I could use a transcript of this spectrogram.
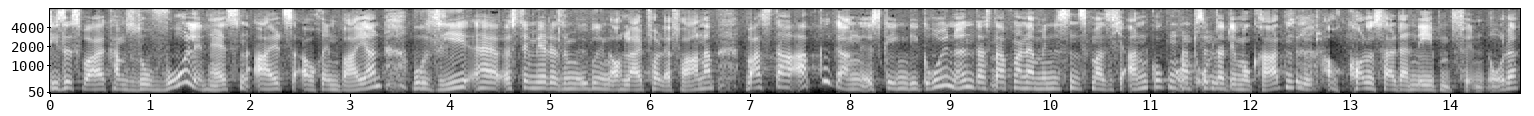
dieses Wahlkampfs, sowohl in Hessen als auch in Bayern, wo Sie, Herr Özdemir, das im Übrigen auch leidvoll erfahren haben, was da abgegangen ist gegen die Grünen, das darf man ja mindestens mal sich angucken und Absolut. unter Demokraten auch kolossal daneben finden, oder?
